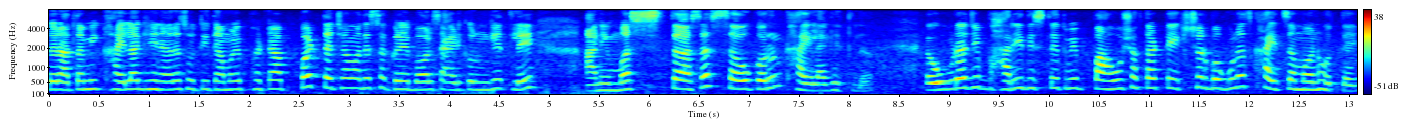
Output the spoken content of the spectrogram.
तर आता मी खायला घेणारच होती त्यामुळे फटाफट त्याच्यामध्ये सगळे बॉल्स ॲड करून घेतले आणि मस्त असं सर्व करून खायला घेतलं. एवढं जे भारी दिसते तुम्ही पाहू शकता टेक्स्चर बघूनच खायचं मन होतं आहे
